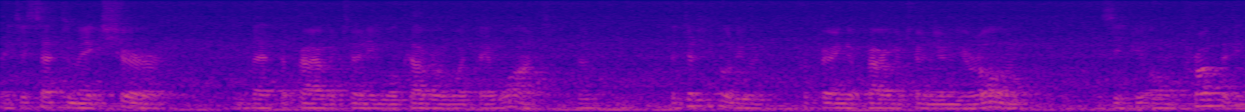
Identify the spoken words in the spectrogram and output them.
They just have to make sure that the power of attorney will cover what they want. The, the difficulty with preparing a power of attorney on your own is if you own property,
